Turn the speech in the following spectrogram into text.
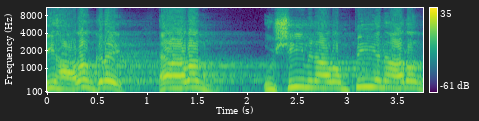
i harron krejt, e harron ushqimin, e harron pijen, e harron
